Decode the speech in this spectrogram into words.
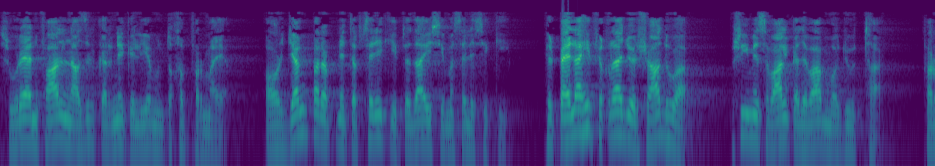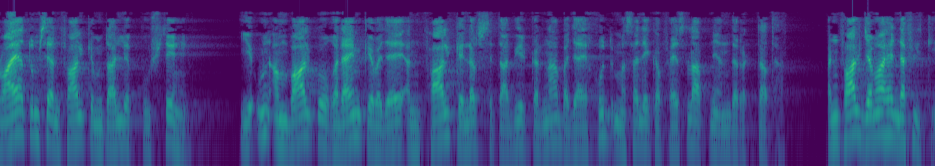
سورہ انفال نازل کرنے کے لیے منتخب فرمایا اور جنگ پر اپنے تبصرے کی ابتدائی سی مسئلے سے کی۔ پھر پہلا ہی فقرہ جو ارشاد ہوا، اسی میں سوال کا جواب موجود تھا۔ فرمایا، تم سے انفال کے متعلق پوچھتے ہیں۔ یہ ان اموال کو غرائم کے بجائے انفال کے لفظ سے تعبیر کرنا بجائے خود مسئلے کا فیصلہ اپنے اندر رکھتا تھا۔ انفال جمع ہے نفل کی۔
